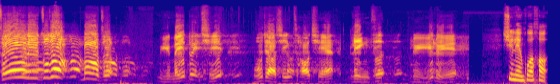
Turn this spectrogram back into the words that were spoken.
整理坐坐，帽子与眉对齐，五角星朝前，领子捋一捋。训练过后，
